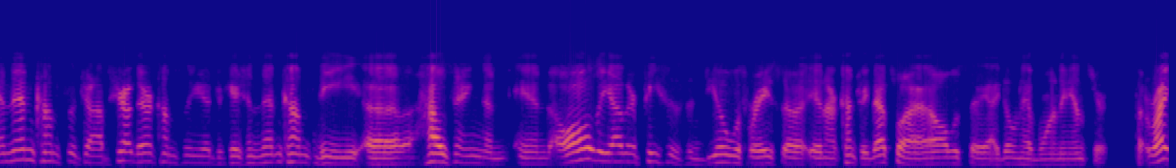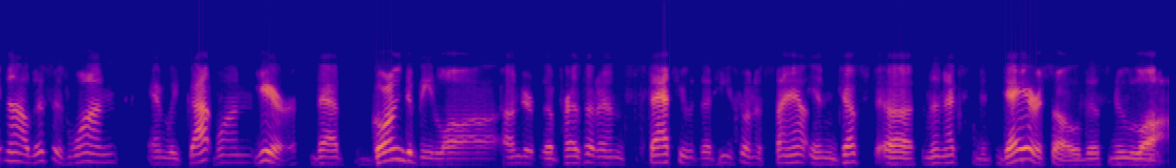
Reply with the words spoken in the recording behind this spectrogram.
And then comes the jobs. Sure, there comes the education. Then comes the uh, housing and, and all the other pieces and deal with race uh, in our country. That's why I always say I don't have one answer. But right now, this is one, and we've got one year that's going to be law under the president's statute that he's going to sign in just uh, the next day or so, this new law.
